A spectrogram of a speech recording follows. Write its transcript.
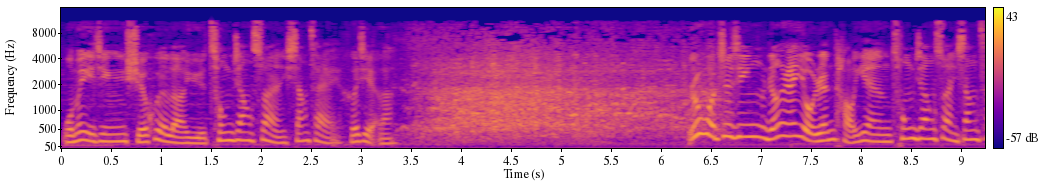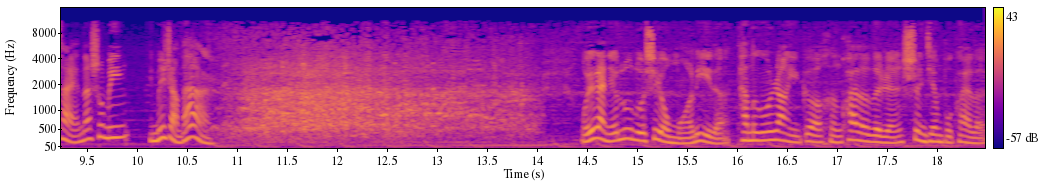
我们已经学会了与葱姜蒜香菜和解了。如果至今仍然有人讨厌葱姜蒜香菜，那说明你没长大。我就感觉露露是有魔力的，她能够让一个很快乐的人瞬间不快乐。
